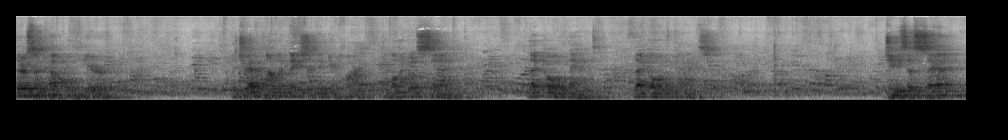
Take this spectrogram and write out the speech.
There's a couple here that you have condemnation in your heart. The Holy Ghost said, let go of that. Let go of the past. Jesus said,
